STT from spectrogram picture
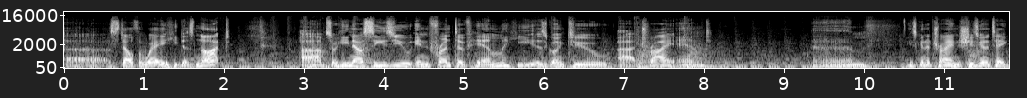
uh, stealth away. He does not. Um, so he now sees you in front of him. He is going to uh, try and. Um, he's going to try and she's going to take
